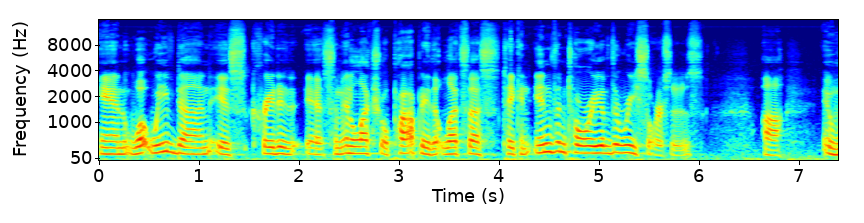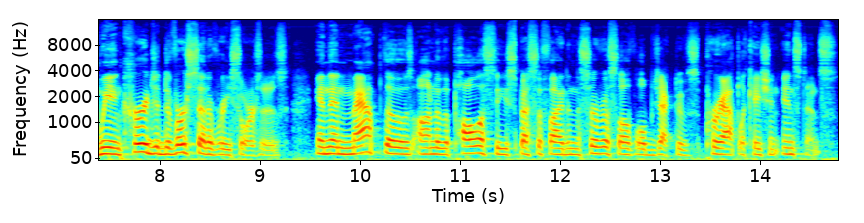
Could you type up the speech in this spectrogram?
And what we've done is created uh, some intellectual property that lets us take an inventory of the resources, uh, and we encourage a diverse set of resources, and then map those onto the policies specified in the service level objectives per application instance.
